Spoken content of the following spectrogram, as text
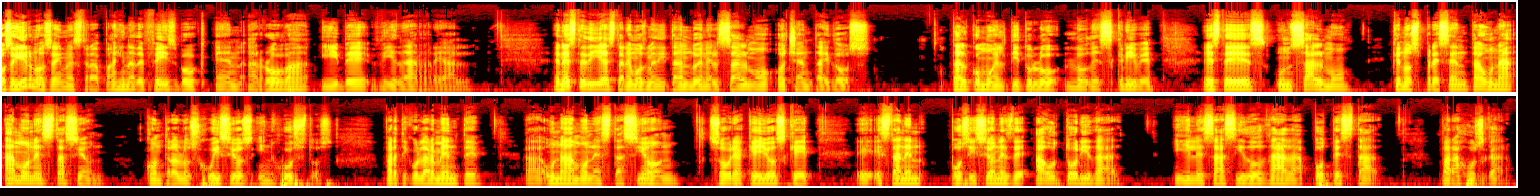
o seguirnos en nuestra página de Facebook en arroba ibvidareal. En este día estaremos meditando en el Salmo 82. Tal como el título lo describe, este es un salmo que nos presenta una amonestación contra los juicios injustos, particularmente ah, una amonestación sobre aquellos que eh, están en posiciones de autoridad y les ha sido dada potestad para juzgar.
